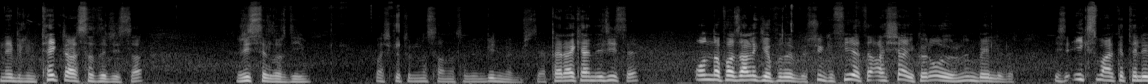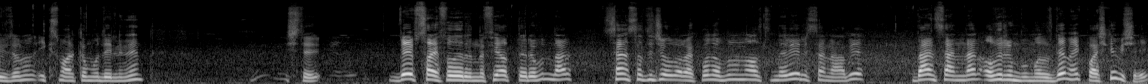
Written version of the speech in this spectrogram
ne bileyim tekrar satıcıysa reseller diyeyim. Başka türlü nasıl anlatabilirim bilmiyorum işte. Perakendeci ise onunla pazarlık yapılabilir. Çünkü fiyatı aşağı yukarı o ürünün bellidir. İşte X marka televizyonun X marka modelinin işte web sayfalarında fiyatları bunlar. Sen satıcı olarak bana bunun altında verirsen abi ben senden alırım bu malı demek başka bir şey.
